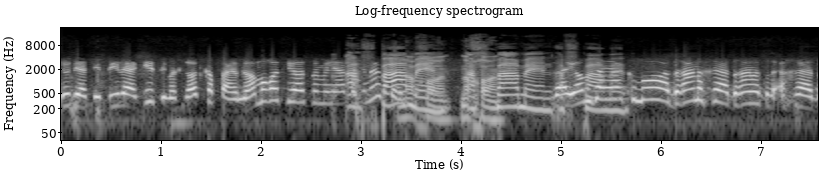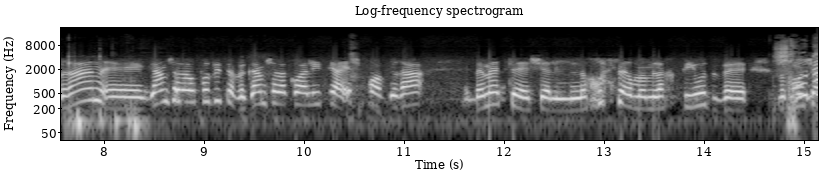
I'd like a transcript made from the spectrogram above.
ג'ודי, עתידי להגיד, מחיאות כפיים לא אמורות להיות במליאת אף הכנסת. פעם נכון, אין, אף נכון. פעם אין, אף והיום זה פעם היה. כמו הדרן אחרי הדרן אחרי הדרן, אה, גם של האופוזיציה וגם של הקואליציה, יש פה אווירה באמת אה, של חוסר ממלכתיות ו... שכונה,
